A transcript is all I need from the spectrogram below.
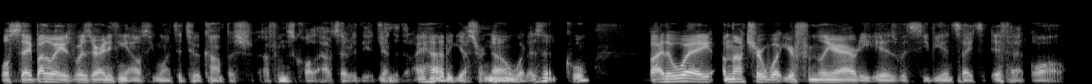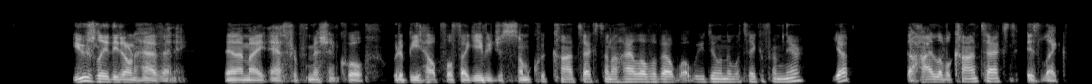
we'll say, by the way, was there anything else you wanted to accomplish uh, from this call outside of the agenda that I had? Yes or no? What is it? Cool. By the way, I'm not sure what your familiarity is with CB Insights, if at all. Usually they don't have any. Then I might ask for permission. Cool. Would it be helpful if I gave you just some quick context on a high level about what we do and then we'll take it from there? Yep. The high level context is like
